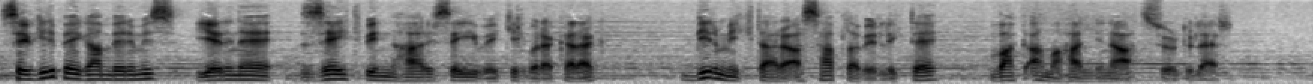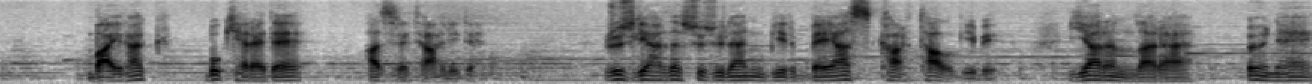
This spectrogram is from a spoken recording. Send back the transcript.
Sevgili Peygamberimiz yerine Zeyd bin Harise'yi vekil bırakarak bir miktar asapla birlikte vaka mahalline at sürdüler. Bayrak bu kere de Hazreti Ali'de. Rüzgarda süzülen bir beyaz kartal gibi yarınlara, öne,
